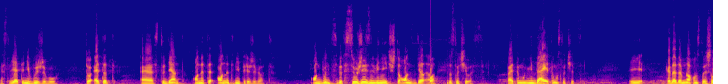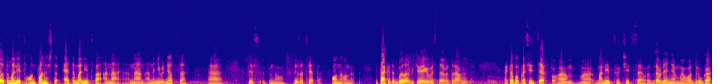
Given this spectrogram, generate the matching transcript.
если я это не выживу, то этот э, студент, он это, он это не переживет. Он будет себе всю жизнь винить, что он сделал, это случилось. Поэтому не дай этому случиться. И когда Дамнохом слышал эту молитву, он понял, что эта молитва, она, она, она не вернется э, без, ну, без ответа. Он, он, и так это было, Викивейгер выздоравливает. Хотел попросить всех э, молиться, учиться выздоровлением моего друга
